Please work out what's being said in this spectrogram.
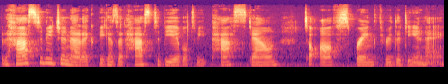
It has to be genetic because it has to be able to be passed down to offspring through the DNA.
